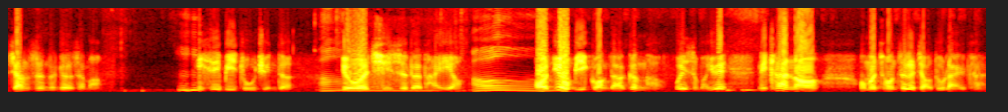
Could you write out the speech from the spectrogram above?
像是那个什么，ECB 族群的六二七四的台药。哦，哦，又比广达更好。为什么？因为你看哦。我们从这个角度来看，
